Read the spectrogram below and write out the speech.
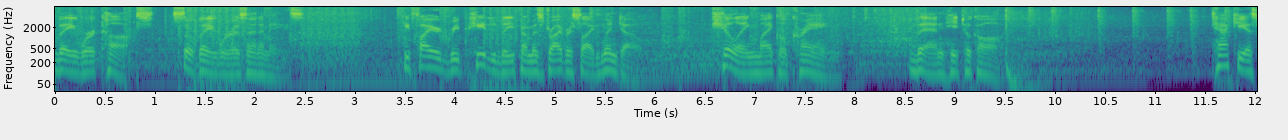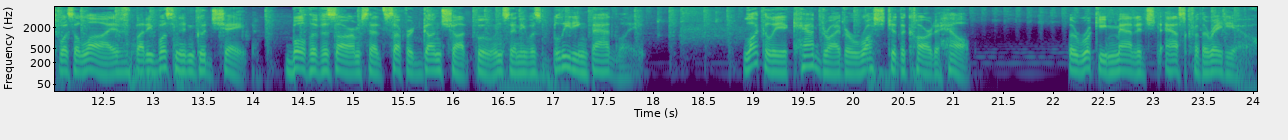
They were cops, so they were his enemies. He fired repeatedly from his driver's side window, killing Michael Crain. Then he took off. Tachias was alive, but he wasn't in good shape. Both of his arms had suffered gunshot wounds and he was bleeding badly. Luckily, a cab driver rushed to the car to help. The rookie managed to ask for the radio.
